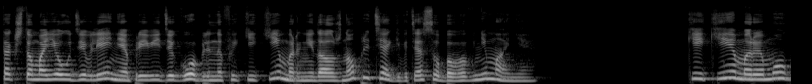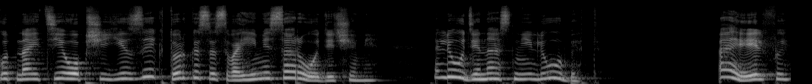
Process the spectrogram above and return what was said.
Так что мое удивление при виде гоблинов и кикимор не должно притягивать особого внимания. Кикиморы могут найти общий язык только со своими сородичами. Люди нас не любят. А эльфы,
